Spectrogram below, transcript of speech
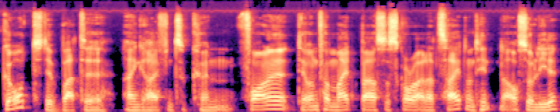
GOAT-Debatte eingreifen zu können? Vorne der unvermeidbarste Scorer aller Zeiten und hinten auch solide.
